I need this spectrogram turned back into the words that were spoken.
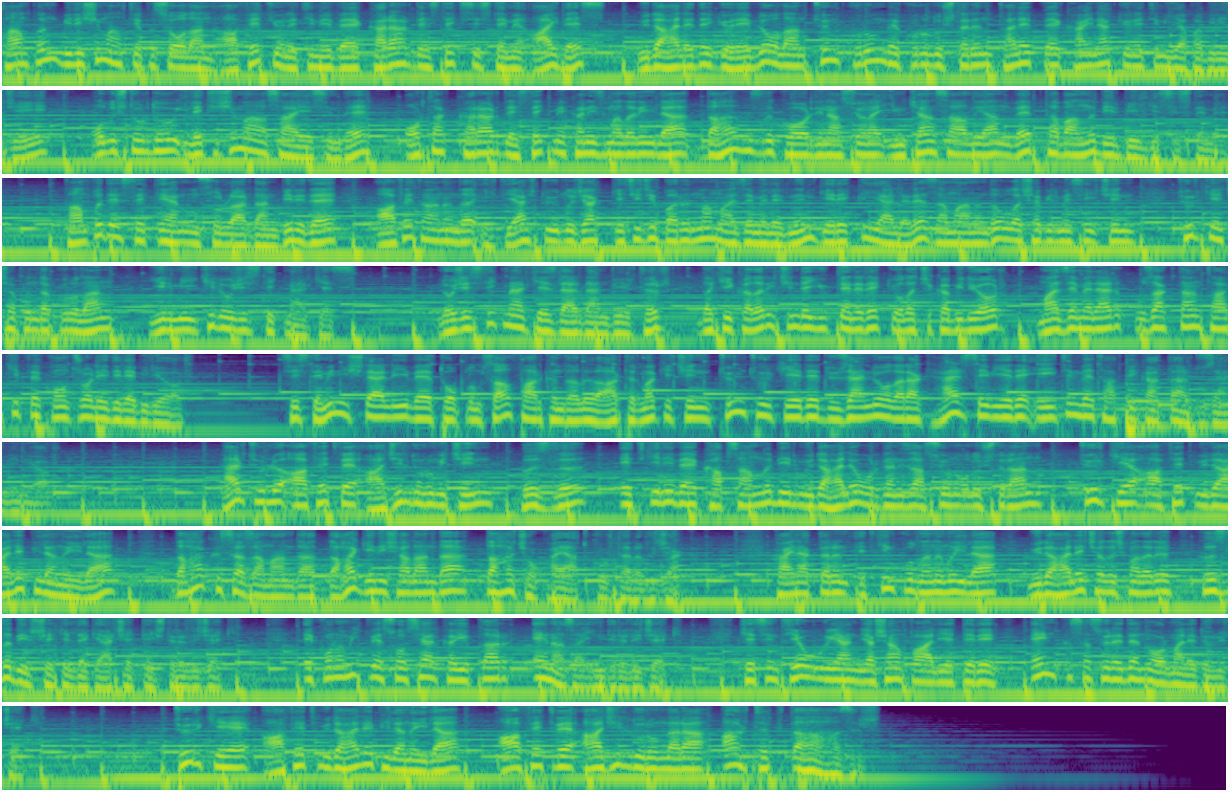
TAMP'ın bilişim altyapısı olan Afet Yönetimi ve Karar Destek Sistemi AYDES, müdahalede görevli olan tüm kurum ve kuruluşların talep ve kaynak yönetimi yapabileceği, oluşturduğu iletişim ağı sayesinde ortak karar destek mekanizmalarıyla daha hızlı koordinasyona imkan sağlayan web tabanlı bir bilgi sistemi. TAMP'ı destekleyen unsurlardan biri de afet anında ihtiyaç duyulacak geçici barınma malzemelerinin gerekli yerlere zamanında ulaşabilmesi için Türkiye çapında kurulan 22 lojistik merkez. Lojistik merkezlerden bir tır, dakikalar içinde yüklenerek yola çıkabiliyor, malzemeler uzaktan takip ve kontrol edilebiliyor. Sistemin işlerliği ve toplumsal farkındalığı artırmak için tüm Türkiye'de düzenli olarak her seviyede eğitim ve tatbikatlar düzenleniyor. Her türlü afet ve acil durum için hızlı, etkili ve kapsamlı bir müdahale organizasyonu oluşturan Türkiye Afet Müdahale Planı'yla daha kısa zamanda, daha geniş alanda daha çok hayat kurtarılacak. Kaynakların etkin kullanımıyla müdahale çalışmaları hızlı bir şekilde gerçekleştirilecek. Ekonomik ve sosyal kayıplar en aza indirilecek. Kesintiye uğrayan yaşam faaliyetleri en kısa sürede normale dönecek. Türkiye Afet Müdahale Planı'yla afet ve acil durumlara artık daha hazır.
